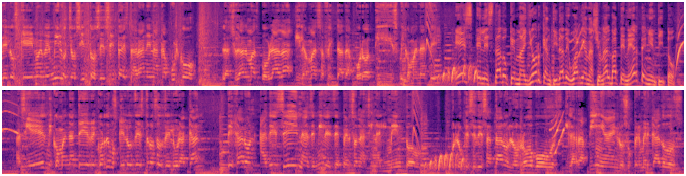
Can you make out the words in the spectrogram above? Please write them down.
de los que 9.860 estarán en Acapulco, la ciudad más poblada y la más afectada por Otis, mi comandante. Es el estado que mayor cantidad de Guardia Nacional va a tener, tenientito. Así es, mi comandante. Recordemos que los destrozos del huracán dejaron a decenas de miles de personas sin alimento, por lo que se desataron los robos y la rapiña en los supermercados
